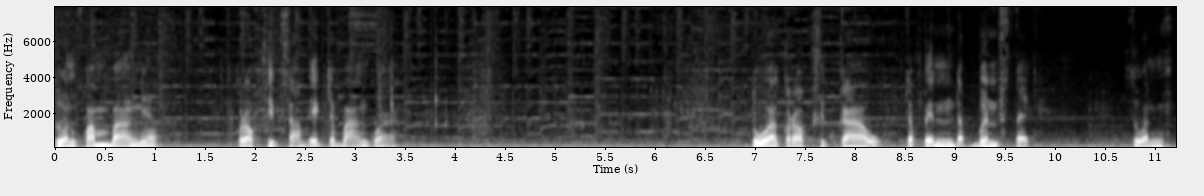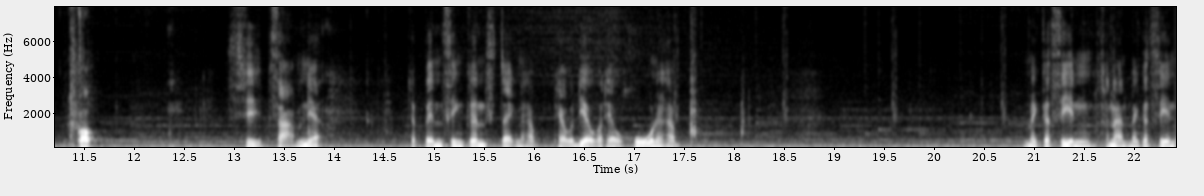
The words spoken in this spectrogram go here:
ส่วนความบางเนี่ยกร็อก 13x จะบางกว่า ตัว Glock 19 จะเป็น double stackส่วนก๊อก 43 เนี่ย จะเป็น single stack นะครับ แถวเดียวกับแถวคู่นะครับ magazine ขนาด magazine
